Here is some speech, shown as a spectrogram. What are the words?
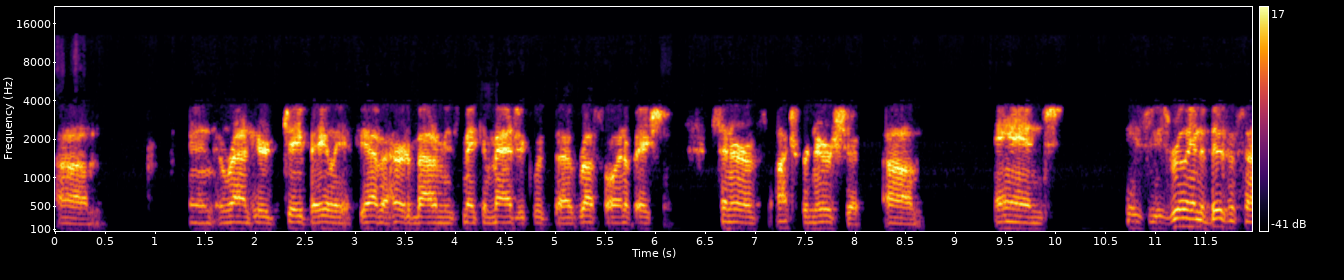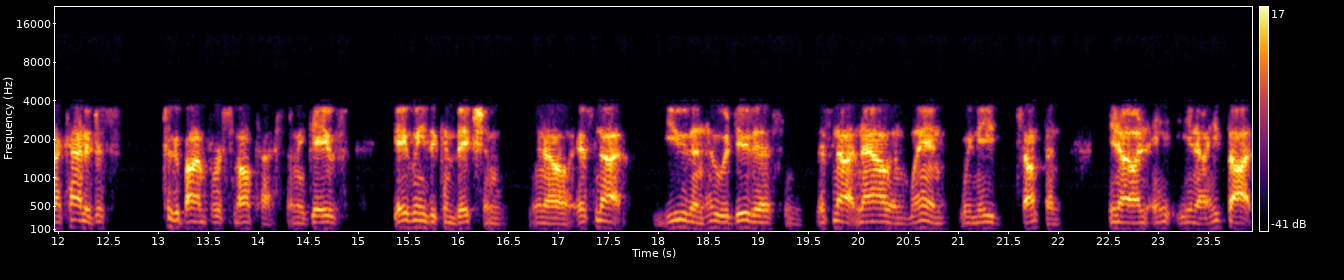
um, and around here, Jay Bailey. If you haven't heard about him, he's making magic with the Russell Innovation Center of Entrepreneurship. Um, and he's, he's really in the business and I kind of just took it by him for a smell test and he gave gave me the conviction, you know, if not you, then who would do this? And if not now, then when? We need something, you know. And he, you know, he thought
